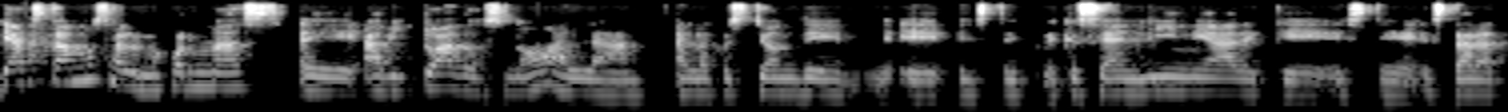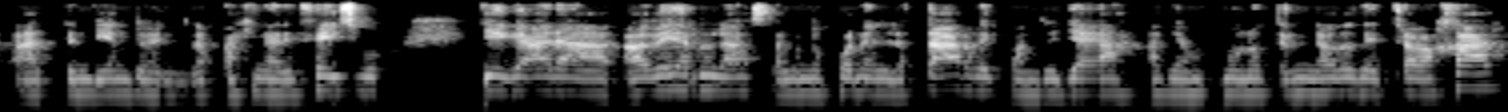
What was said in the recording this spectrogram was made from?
ya estamos a lo mejor más eh, habituados, ¿no? A la, a la cuestión de, eh, este, de, que sea en línea, de que este, estar atendiendo en la página de Facebook, llegar a, a, verlas a lo mejor en la tarde cuando ya había uno terminado de trabajar.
